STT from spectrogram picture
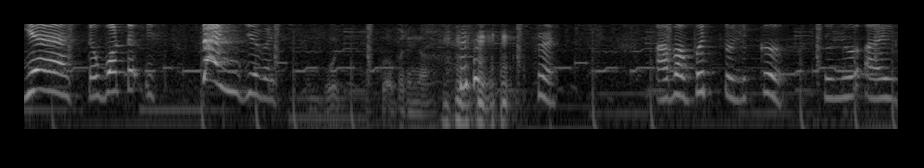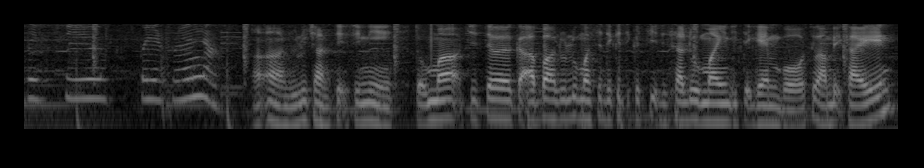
Yes, the water is dangerous. Takut apa dengar. Abah, betul ke? Dulu air bersih boleh berenang. Ha dulu cantik sini. Tok Mak cerita kat Abah dulu masa dia kecil-kecil dia selalu main itik gameball tu ambil kain,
